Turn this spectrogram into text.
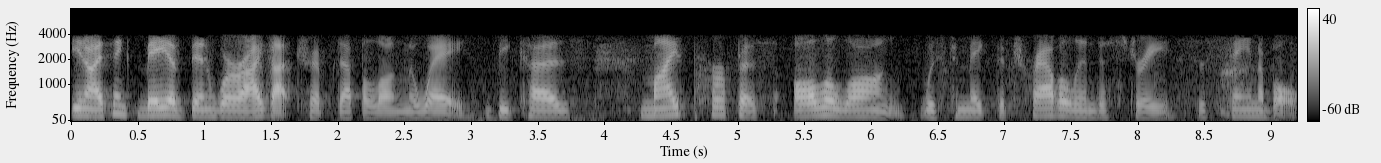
you know, I think may have been where I got tripped up along the way because my purpose all along was to make the travel industry sustainable.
